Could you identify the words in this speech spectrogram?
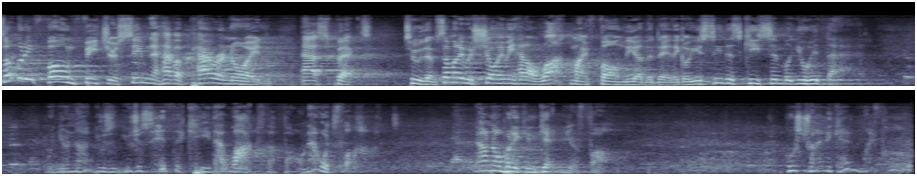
So many phone features seem to have a paranoid aspect to them. Somebody was showing me how to lock my phone the other day. They go, You see this key symbol? You hit that. When you're not using you just hit the key. That locked the phone. Now it's locked. Now nobody can get in your phone. Who's trying to get in my phone?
